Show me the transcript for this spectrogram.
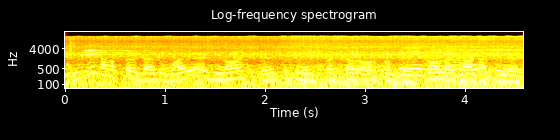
And then after that, why has not electrical inspector or from Tescom has not attended?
